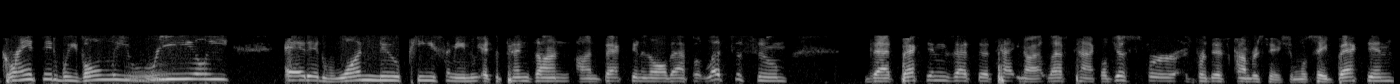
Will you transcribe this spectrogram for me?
granted, we've only mm. really added one new piece. I mean, it depends on on Becton and all that, but let's assume that Becton's at the ta- you know at left tackle just for for this conversation. We'll say Becton.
